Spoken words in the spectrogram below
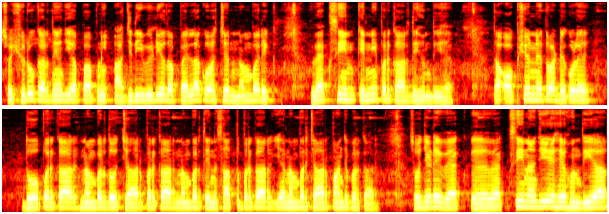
ਸੋ ਸ਼ੁਰੂ ਕਰਦੇ ਹਾਂ ਜੀ ਆਪਾਂ ਆਪਣੀ ਅੱਜ ਦੀ ਵੀਡੀਓ ਦਾ ਪਹਿਲਾ ਕੁਐਸਚਨ ਨੰਬਰ 1 ਵੈਕਸੀਨ ਕਿੰਨੀ ਪ੍ਰਕਾਰ ਦੀ ਹੁੰਦੀ ਹੈ? ਤਾਂ ਆਪਸ਼ਨ ਨੇ ਤੁਹਾਡੇ ਕੋਲੇ ਦੋ ਪ੍ਰਕਾਰ ਨੰਬਰ 2 ਚਾਰ ਪ੍ਰਕਾਰ ਨੰਬਰ 3 ਸੱਤ ਪ੍ਰਕਾਰ ਜਾਂ ਨੰਬਰ 4 ਪੰਜ ਪ੍ਰਕਾਰ। ਸੋ ਜਿਹੜੇ ਵੈਕਸੀਨ ਆ ਜੀ, ਇਹ ਹੁੰਦੀ ਆ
